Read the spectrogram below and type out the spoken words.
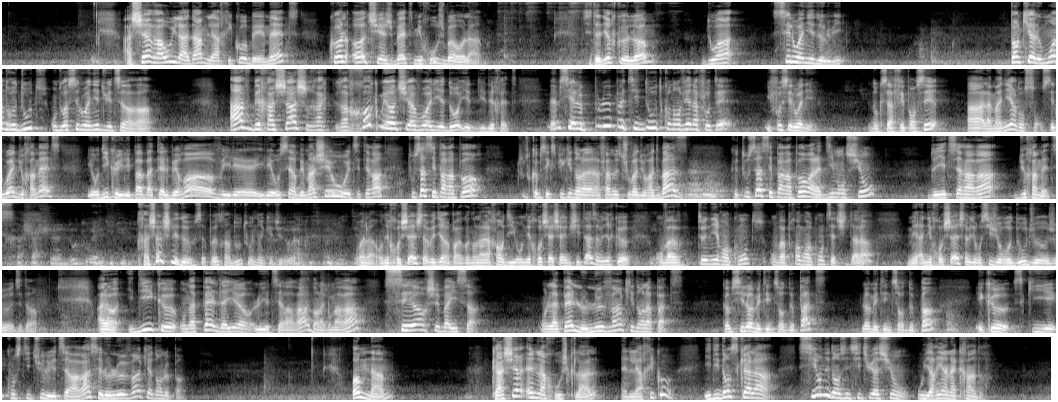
Asher raoui la adam le'achiko be'emet, kol michush ba'olam. C'est-à-dire que l'homme doit s'éloigner de lui. Tant qu'il y a le moindre doute, on doit s'éloigner du Yetzirara. Av bechashash rachok meod shiavo al yedo lidechet. Même s'il y a le plus petit doute qu'on en vienne à fauter, il faut s'éloigner. Donc ça fait penser à la manière dont on s'éloigne du Hametz, et on dit qu'il n'est pas Batel Berov, il est, il est Oser Bemachéou, etc. Tout ça, c'est par rapport, tout comme c'est expliqué dans la, fameuse Chouva du Radbaz, que tout ça, c'est par rapport à la dimension de Yetzerara du Hametz. Chachash, doute ou inquiétude Chachash, les deux. Ça peut être un doute ou une inquiétude. Voilà, voilà. on est Chochesh, ça veut dire, quand dans la Lacha on dit on est Chochesh à une Chita, ça veut dire que on va tenir en compte, on va prendre en compte cette Chita-là mais Anichoshesh, ça veut dire aussi je redoute, je, etc. Alors, il dit qu'on appelle d'ailleurs le Yetzerara dans la Gemara Seor Shebaïsa. On l'appelle le levain qui est dans la pâte. Comme si l'homme était une sorte de pâte, l'homme était une sorte de pain, et que ce qui est, constitue le Yetzerara, c'est le levain qu'il y a dans le pain. Omnam, Kacher en lachush klal, en leachiko. Il dit dans ce cas-là, si on est dans une situation où il n'y a rien à craindre,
